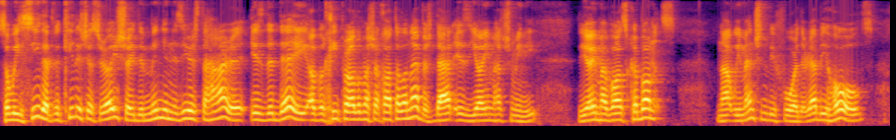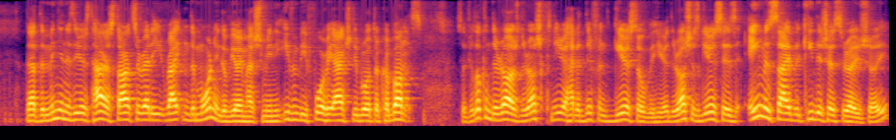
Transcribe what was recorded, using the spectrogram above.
So we see that the Kiddush Esroishay, the minyan Nazir's Tahara, is the day of v'chiper olav me'asherchata al hanefesh. That is Yoim Hashmini, the Yoim Havaz Karbonis. Now we mentioned before that Rabbi holds that the minyan Nazir's Tahara starts already right in the morning of Yom Hashmini, even before he actually brought the karbanas. So if you look in the Rosh, the Rosh Knira had a different gears over here. The Rosh's gear says, Eimesai v'kiddush esroishoy,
